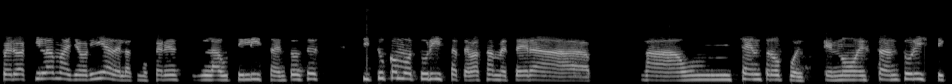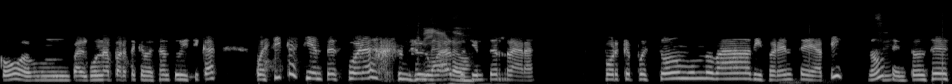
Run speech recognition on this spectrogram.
pero aquí la mayoría de las mujeres la utiliza. Entonces, si tú como turista te vas a meter a, a un centro pues que no es tan turístico, o alguna parte que no es tan turística, pues sí te sientes fuera del lugar, te sientes rara, porque pues todo el mundo va diferente a ti, ¿no? Entonces,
